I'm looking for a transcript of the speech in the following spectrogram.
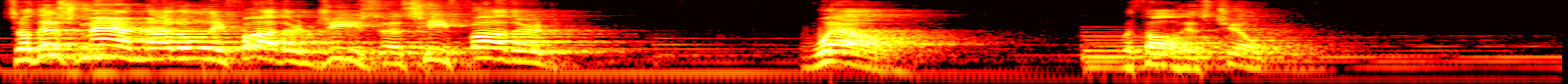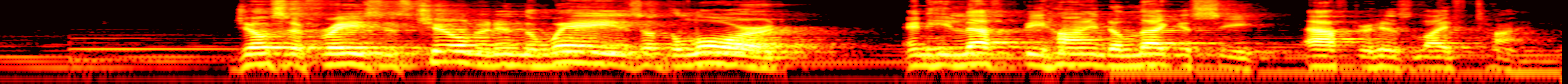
So this man not only fathered Jesus, he fathered well with all his children. Joseph raised his children in the ways of the Lord, and he left behind a legacy after his lifetime.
